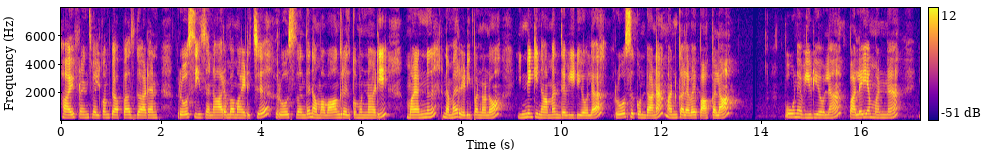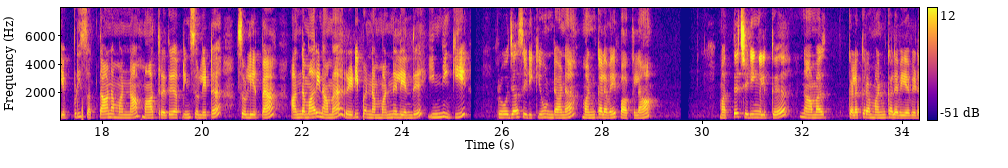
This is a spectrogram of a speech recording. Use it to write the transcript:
Hi friends welcome to Appa's garden rose season ஆரம்பமாயிடுச்சு. Rose வந்து நம்ம வாங்குறதுக்கு முன்னாடி மண் நம்ம ரெடி பண்ணணும். இன்றைக்கி நாம் இந்த வீடியோவில் ரோஸுக்கு உண்டான மண் கலவை பார்க்கலாம். போன வீடியோவில் பழைய மண்ணை எப்படி சத்தான மண்ணாக மாற்றுறது அப்படின்னு சொல்லிட்டு சொல்லியிருப்பேன். அந்த மாதிரி நாம் ரெடி பண்ண மண்ணுலேருந்து இன்னைக்கு ரோஜா செடிக்கு உண்டான மண் கலவை பார்க்கலாம். மற்ற செடிங்களுக்கு நாம் கலக்கிற மண் கலவையை விட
